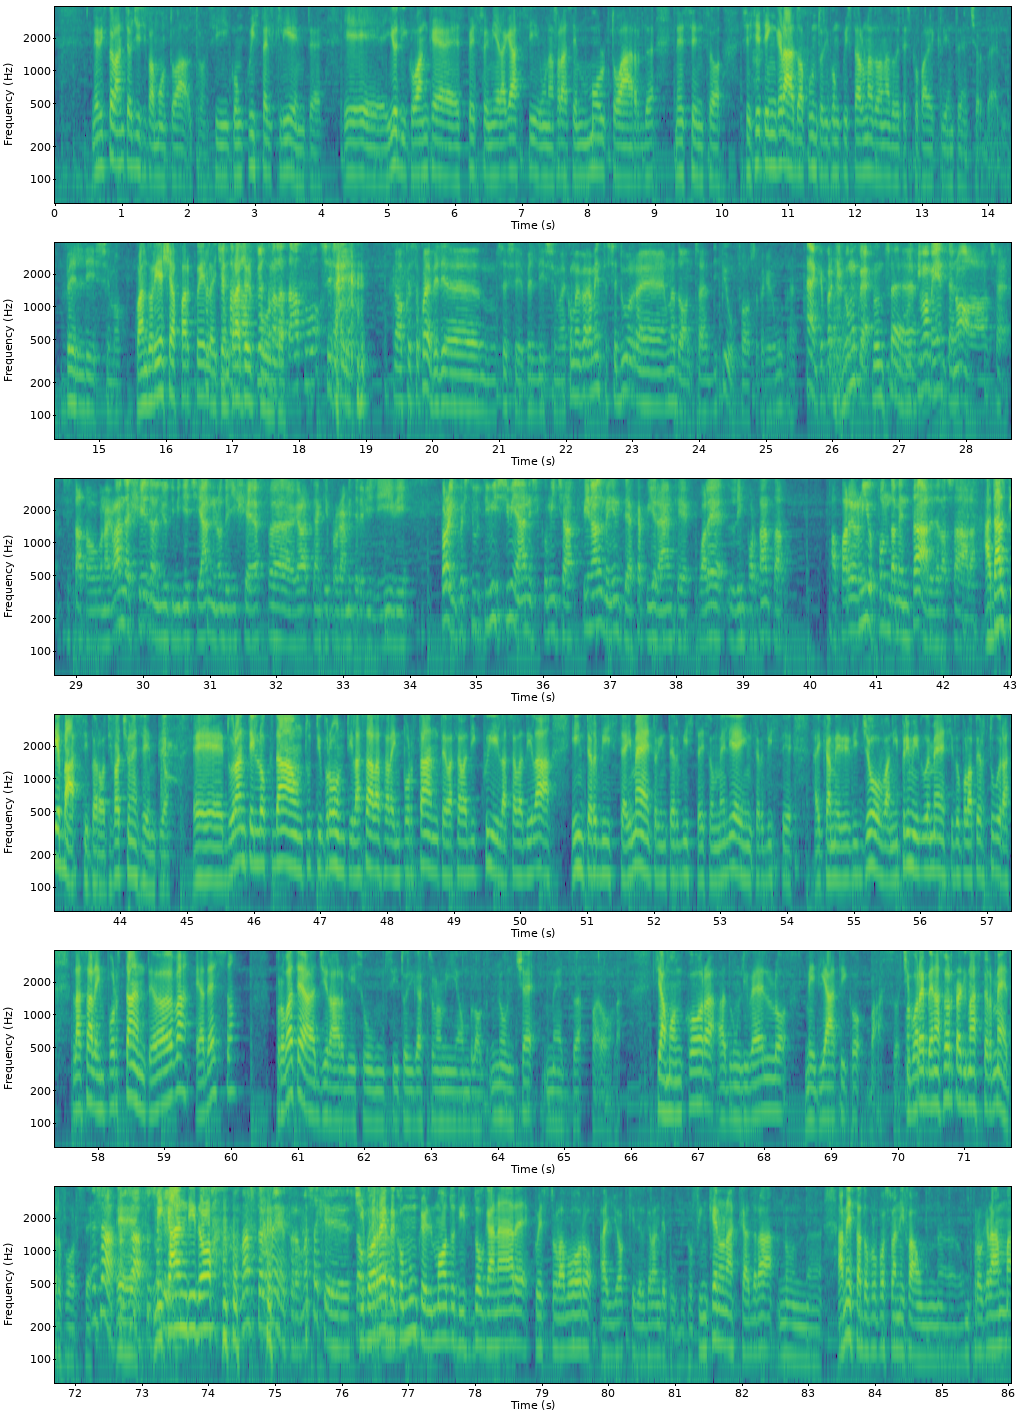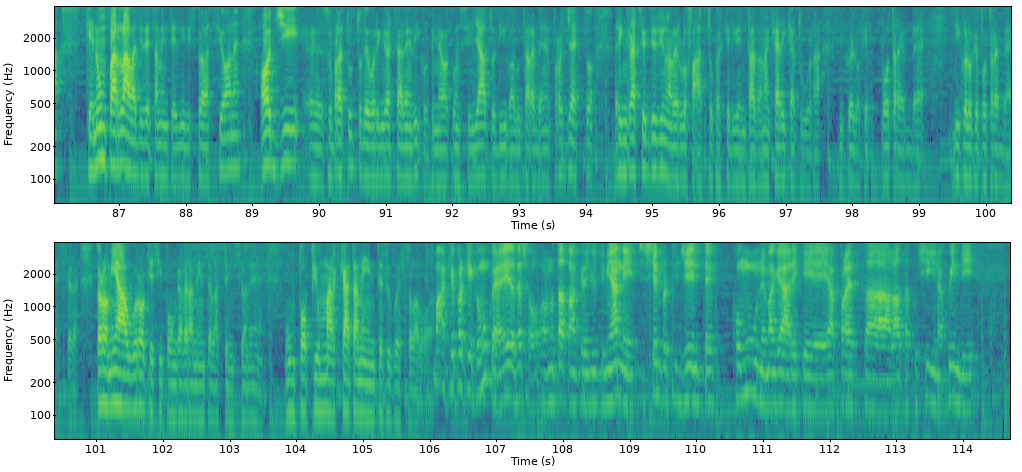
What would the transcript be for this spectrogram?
Nel ristorante oggi si fa molto altro, si conquista il cliente e io dico anche spesso ai miei ragazzi una frase molto hard, nel senso se siete in grado appunto di conquistare una donna dovete scopare il cliente nel cervello. Bellissimo. Quando riesci a far quello hai Questa- centrato il questa me la punto. tatuo. Sì, sì. No, questo qua è belli- ehm, sì, sì, bellissimo. È come veramente sedurre una donna, cioè di più forse, perché comunque... Eh, Anche perché comunque Non c'è- ultimamente no, cioè, c'è stata una grande ascesa negli ultimi dieci anni no, degli chef, eh, grazie anche ai programmi televisivi. Però in questi ultimissimi anni si comincia finalmente a capire anche qual è l'importanza, a parer mio, fondamentale della sala. Ad alti e bassi però, ti faccio un esempio. Eh, durante il lockdown tutti pronti, la sala sarà importante, la sala di qui, la sala di là, interviste ai metri, interviste ai sommelier, interviste ai camerieri giovani, i primi due mesi dopo l'apertura, la sala è importante, va, va, va. e adesso? Provate a girarvi su un sito di gastronomia, un blog, non c'è mezza parola. Siamo ancora ad un livello mediatico basso. Ci vorrebbe una sorta di master metro forse. Esatto, Eh, esatto, Mi che- candido. Master Metro, ma sai che... Ci vorrebbe pensando? comunque il modo di sdoganare questo lavoro agli occhi del grande pubblico. Finché non accadrà, non... a me è stato proposto anni fa un, un programma che non parlava direttamente di ristorazione. Oggi, eh, soprattutto, devo ringraziare Enrico che mi aveva consigliato di valutare bene il progetto. Ringrazio Dio di non averlo fatto perché è diventata una caricatura di quello che potrebbe, di quello che potrebbe essere. Però mi auguro che si ponga veramente l'attenzione un po' più marcatamente su questo lavoro. Ma anche perché comunque io adesso ho notato anche negli ultimi anni c'è sempre più gente comune magari che apprezza l'alta cucina, quindi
